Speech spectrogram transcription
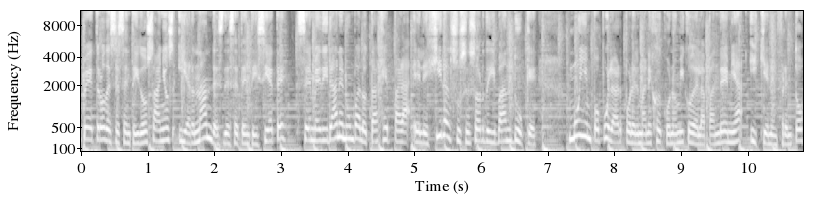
Petro, de 62 años, y Hernández, de 77, se medirán en un balotaje para elegir al sucesor de Iván Duque, muy impopular por el manejo económico de la pandemia y quien enfrentó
